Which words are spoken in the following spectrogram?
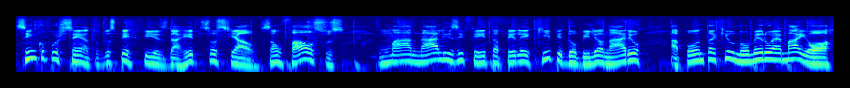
5% dos perfis da rede social são falsos, uma análise feita pela equipe do bilionário aponta que o número é maior.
